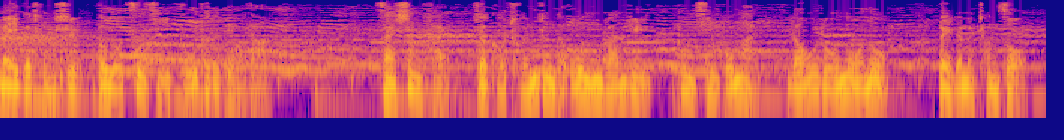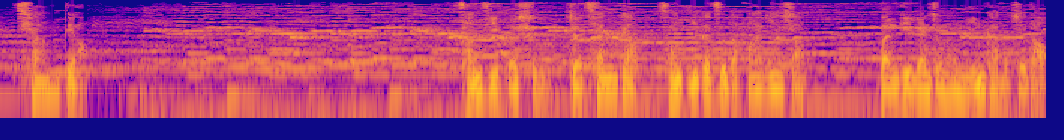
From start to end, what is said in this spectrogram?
每个城市都有自己独特的表达。在上海，这口纯正的吴侬软语，不紧不慢，柔柔糯糯，被人们称作腔调。曾几何时，这腔调从一个字的发音上。本地人就能敏感的知道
